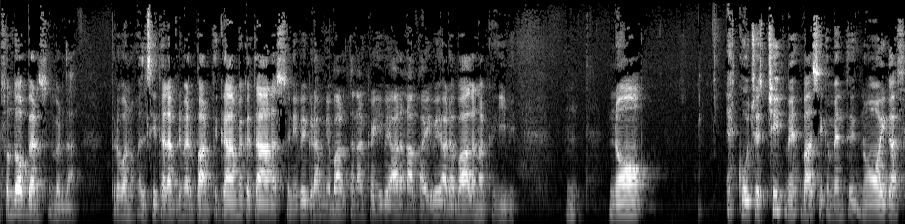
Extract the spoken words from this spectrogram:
son dos versos en verdad. Pero bueno, él cita la primera parte. Gramya katana sunive, gramya vartana kahive, arana paive, arabalana kahive. ¿Mm? No escuches chisme, básicamente. No oigas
